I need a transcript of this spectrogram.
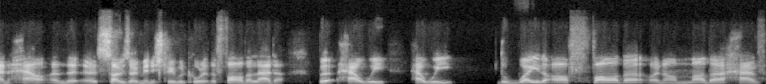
and how and the uh, sozo ministry would call it the father ladder. But how we how we the way that our father and our mother have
